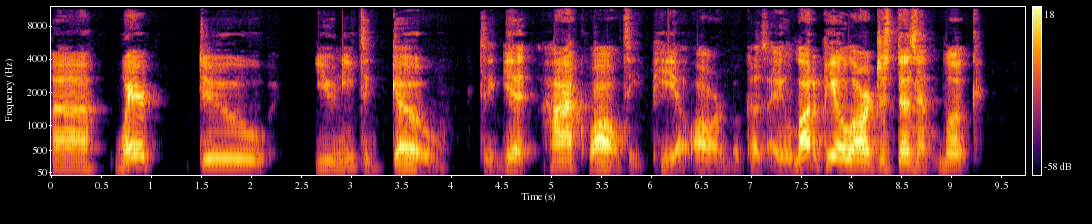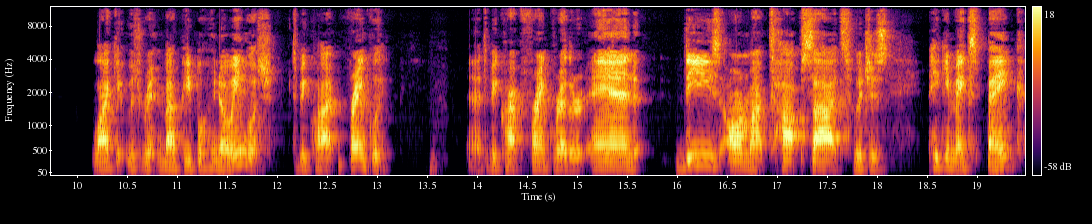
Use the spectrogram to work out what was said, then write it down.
uh, where do you need to go to get high quality PLR because a lot of PLR just doesn't look like it was written by people who know English, to be quite frankly, uh, to be quite frank rather. And these are my top sites, which is Piggy Makes Bank,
